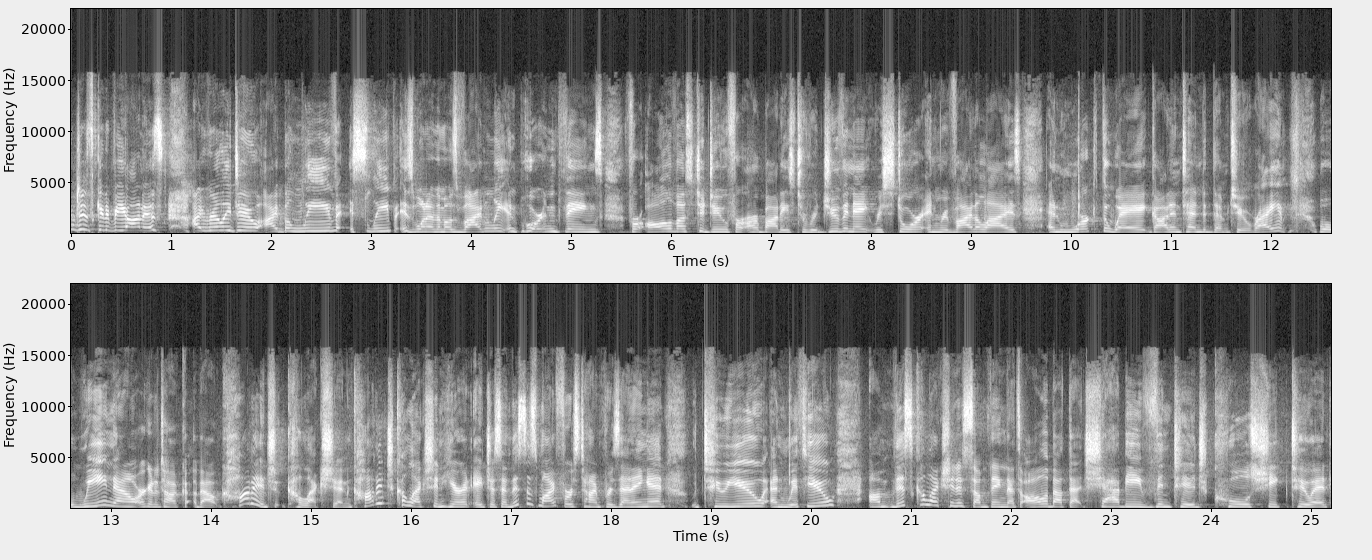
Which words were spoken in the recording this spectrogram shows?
I'm just going to be honest. I really do. I believe sleep is one of the most vitally important things for all of us to do for our bodies to rejuvenate, restore, and revitalize and work the way God intended them to, right? Well, we now are going to talk about Cottage Collection. Cottage Collection here at HSN. This is my first time presenting it to you and with you. Um, this collection is something that's all about that shabby, vintage, cool chic to it.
